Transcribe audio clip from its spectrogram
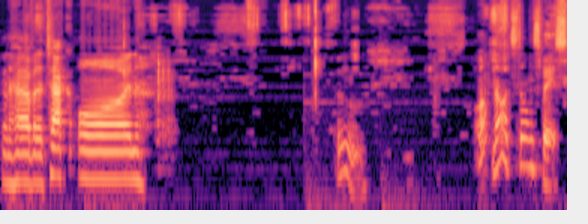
Gonna have an attack on. Ooh. Oh, no, it's still in space.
